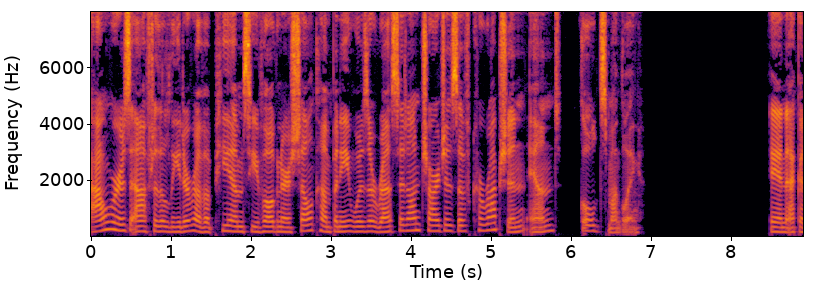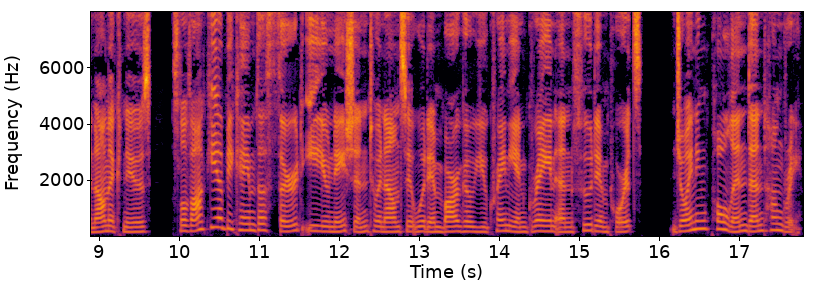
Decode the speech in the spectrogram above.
hours after the leader of a PMC Wagner shell company was arrested on charges of corruption and gold smuggling. In economic news, Slovakia became the third EU nation to announce it would embargo Ukrainian grain and food imports, joining Poland and Hungary.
